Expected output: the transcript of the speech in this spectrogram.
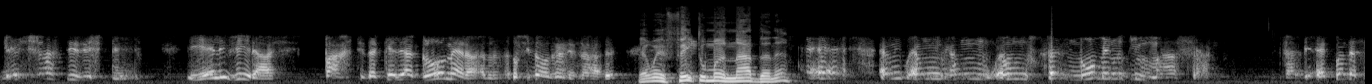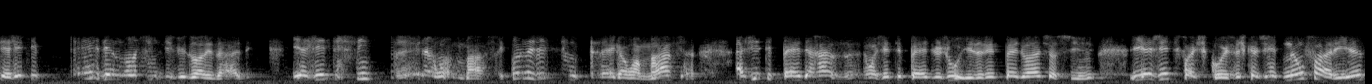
deixasse de existir e ele virasse parte daquele aglomerado da torcida organizada. É o efeito manada, né? É, é, um, é, um, é, um, é um fenômeno de massa. Sabe? É quando assim, a gente perde a nossa individualidade e a gente se entrega a uma massa. E quando a gente se entrega a uma massa, a gente perde a razão, a gente perde o juízo, a gente perde o raciocínio e a gente faz coisas que a gente não faria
